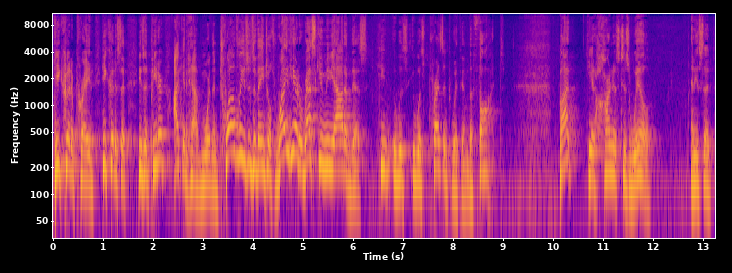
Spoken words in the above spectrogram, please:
He could have prayed. He could have said, He said, Peter, I can have more than 12 legions of angels right here to rescue me out of this. He, it, was, it was present with him, the thought. But he had harnessed his will. And he said,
